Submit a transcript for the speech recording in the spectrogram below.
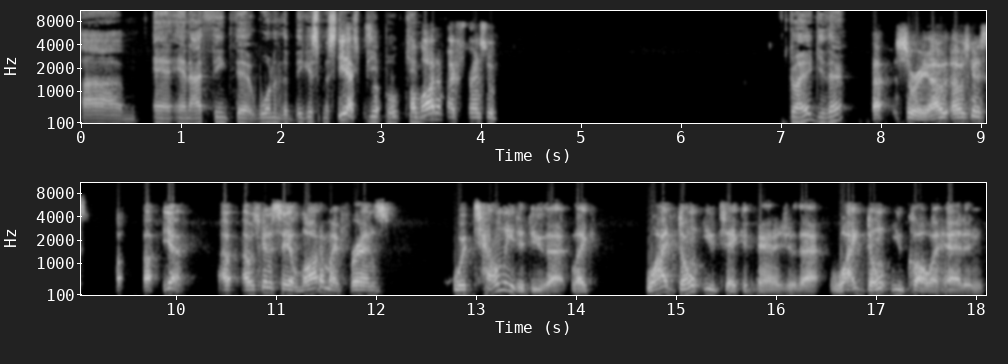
um, and, and I think that one of the biggest mistakes yeah, people can. A lot of my friends who. Go ahead, you there? Uh, sorry, I, I was going to. Uh, uh, yeah, I, I was going to say a lot of my friends would tell me to do that. Like, why don't you take advantage of that? Why don't you call ahead and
